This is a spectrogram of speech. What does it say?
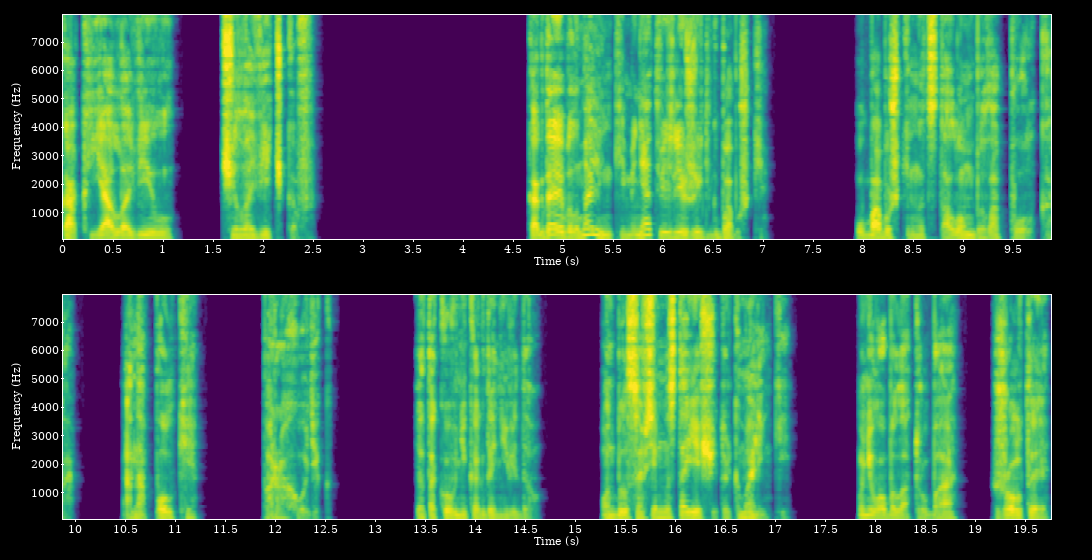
Как я ловил человечков. Когда я был маленький, меня отвезли жить к бабушке. У бабушки над столом была полка, а на полке — пароходик. Я такого никогда не видал. Он был совсем настоящий, только маленький. У него была труба, желтая,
